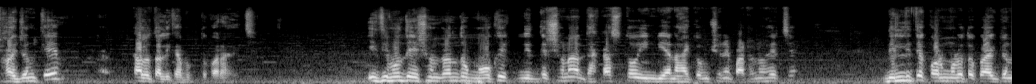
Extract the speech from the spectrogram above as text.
ছয়জনকে কালো তালিকাভুক্ত করা হয়েছে। ইতিমধ্যে এ সংক্রান্ত মৌখিক নির্দেশনা ঢাকাস্থ ইন্ডিয়ান হাইকমিশনে পাঠানো হয়েছে। দিল্লিতে কর্মরত কয়েকজন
